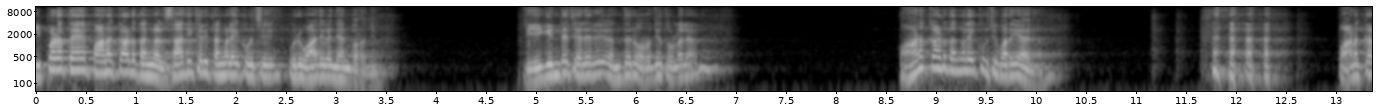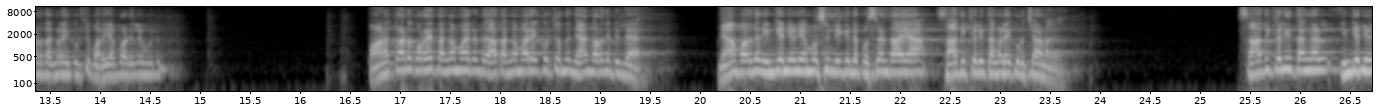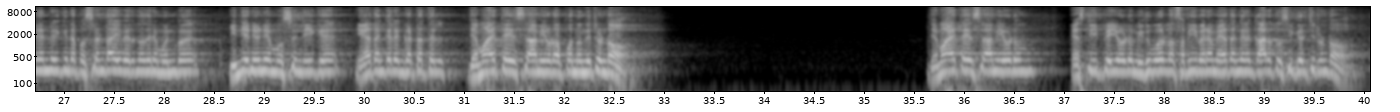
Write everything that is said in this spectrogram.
ഇപ്പോഴത്തെ പാണക്കാട് തങ്ങൾ സാദിഖലി തങ്ങളെക്കുറിച്ച് ഒരു വാചകം ഞാൻ പറഞ്ഞു. ലീഗിന്റെ ചിലര് എന്തൊരു ഉറഞ്ഞു തുള്ളലാണ്. പാണക്കാട് തങ്ങളെക്കുറിച്ച് പറയാനോ? പാണക്കാട് തങ്ങളെക്കുറിച്ച് പറയാൻ പാടില്ല പോലും. പാണക്കാട് കുറെ തങ്ങന്മാരുണ്ട്. ആ തങ്ങന്മാരെ കുറിച്ചൊന്നും ഞാൻ പറഞ്ഞിട്ടില്ല. ഞാൻ പറഞ്ഞത് ഇന്ത്യൻ യൂണിയൻ മുസ്ലിം ലീഗിന്റെ പ്രസിഡന്റായ സാദിഖലി തങ്ങളെക്കുറിച്ചാണ്. സാദിഖലി തങ്ങൾ ഇന്ത്യൻ യൂണിയൻ ലീഗിന്റെ പ്രസിഡന്റായി വരുന്നതിന് മുൻപ് ഇന്ത്യൻ യൂണിയൻ മുസ്ലിം ലീഗ് ഏതെങ്കിലും ഘട്ടത്തിൽ ജമായത്തെ ഇസ്ലാമിയോടൊപ്പം നിന്നിട്ടുണ്ടോ? ജമായത്തെ ഇസ്ലാമിയോടും എസ് ഡി പി ഐയോടും ഇതുപോലുള്ള സമീപനം ഏതെങ്കിലും കാലത്ത് സ്വീകരിച്ചിട്ടുണ്ടോ?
